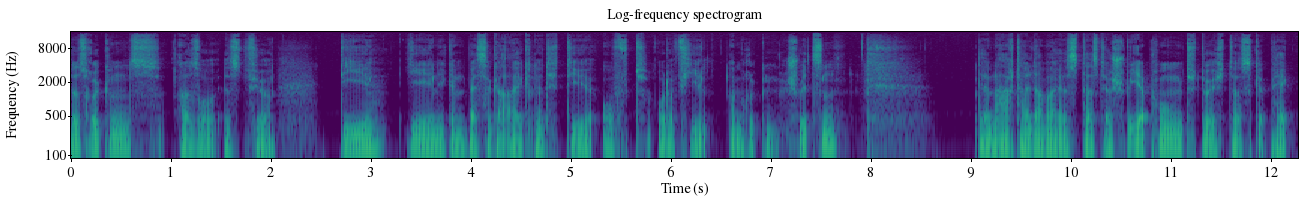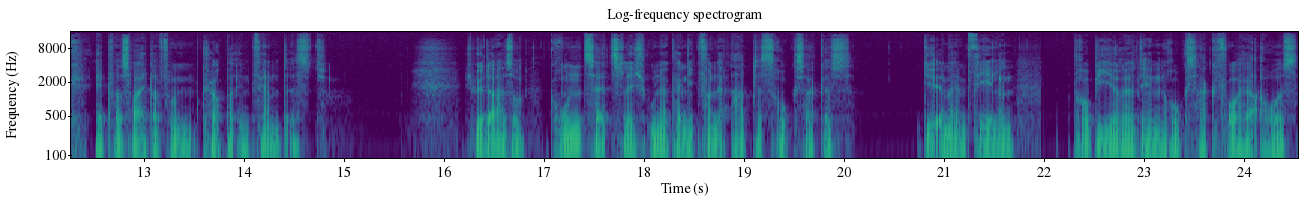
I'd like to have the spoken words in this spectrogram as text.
des Rückens, also ist für diejenigen besser geeignet, die oft oder viel am Rücken schwitzen. Der Nachteil dabei ist, dass der Schwerpunkt durch das Gepäck etwas weiter vom Körper entfernt ist. Ich würde also grundsätzlich unabhängig von der Art des Rucksackes dir immer empfehlen, probiere den Rucksack vorher aus,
